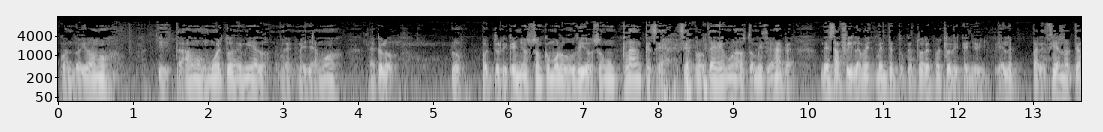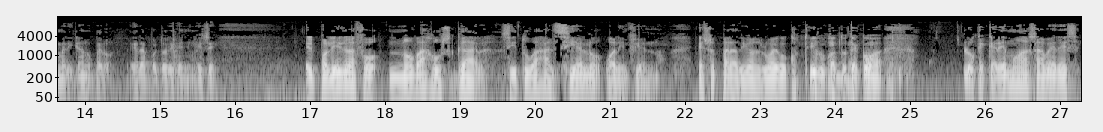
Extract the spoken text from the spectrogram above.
cuando íbamos y estábamos muertos de miedo, me, llamó, ya que los, los puertorriqueños son como los judíos, son un clan que se, se protege en una. Autonomía acá de esa fila, vente tú, que tú eres puertorriqueño. Y él le parecía norteamericano, pero era puertorriqueño. Me dice, el polígrafo no va a juzgar si tú vas al cielo o al infierno. Eso es para Dios luego contigo cuando te coja. Lo que queremos saber es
